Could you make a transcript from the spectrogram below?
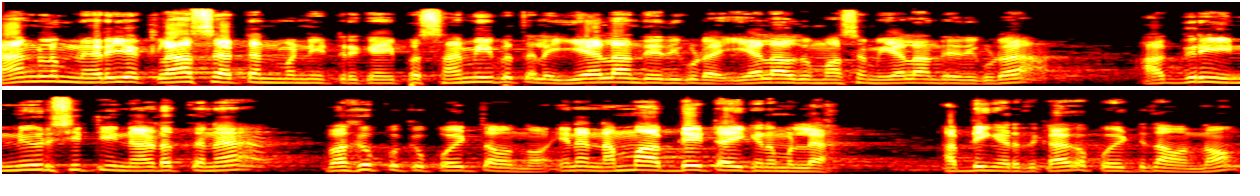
நாங்களும் நிறைய கிளாஸ் அட்டன் பண்ணிகிட்ருக்கேன் இப்போ சமீபத்தில் ஏழாம் தேதி கூட ஏழாவது மாதம் ஏழாம் தேதி கூட அக்ரி யூனிவர்சிட்டி நடத்தின வகுப்புக்கு போயிட்டு தான் வந்தோம். ஏன்னா நம்ம அப்டேட் ஆகிக்கணும்ல அப்படிங்கிறதுக்காக போயிட்டு தான் வந்தோம்.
